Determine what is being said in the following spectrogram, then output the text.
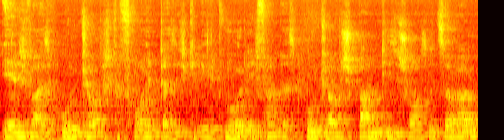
ehrlicherweise unglaublich gefreut, dass ich gewählt wurde. Ich fand das unglaublich spannend, diese Chance zu haben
